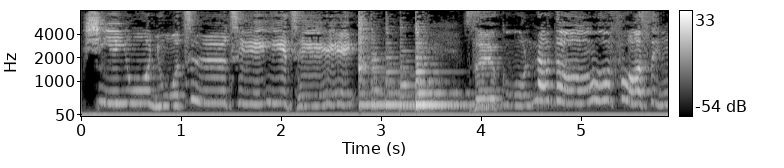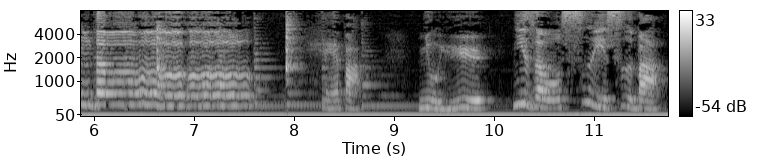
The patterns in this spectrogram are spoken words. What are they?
先用牛煮菜菜，如果那豆腐心头，好吧，女鱼，你就试一试吧。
